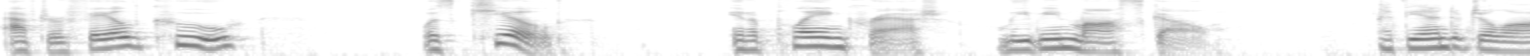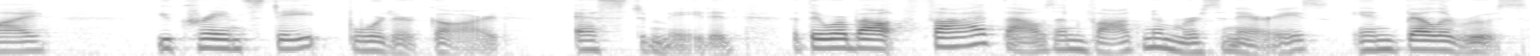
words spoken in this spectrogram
after a failed coup, was killed in a plane crash leaving Moscow. At the end of July, Ukraine's state border guard estimated that there were about 5,000 Wagner mercenaries in Belarus.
